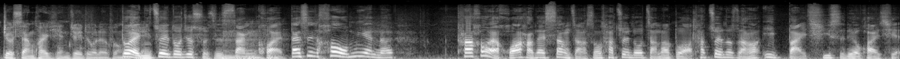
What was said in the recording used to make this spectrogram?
就三块钱最多的风险。对你最多就损失嗯三块，但是后面呢，它后来华航在上涨的时候，它最多涨到多少？它最多涨到一百七十六块钱。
